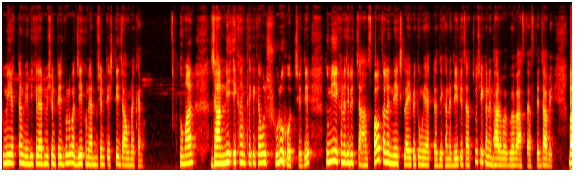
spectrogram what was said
তুমি একটা মেডিকেল অ্যাডমিশন টেস্ট বলো বা যে কোনো অ্যাডমিশন টেস্টে যাও না কেন? তোমার জার্নি এখান থেকে কেবল শুরু হচ্ছে যে তুমি এখানে যদি চান্স পাও, তাহলে নেক্সট লাইফে তুমি একটা যেখানে যেতে চাচ্ছ, সেখানে ধারাবাহিকভাবে আস্তে আস্তে যাবে। বা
